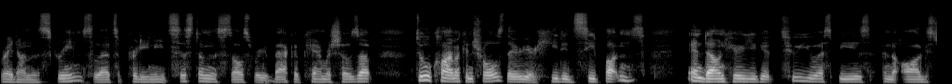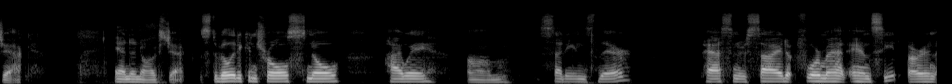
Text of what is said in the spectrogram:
right on the screen. So that's a pretty neat system. This is also where your backup camera shows up. Dual climate controls, they're your heated seat buttons. And down here you get two USBs, an aux jack, and an aux jack. Stability control, snow, highway um, settings there. Passenger side floor mat and seat are in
